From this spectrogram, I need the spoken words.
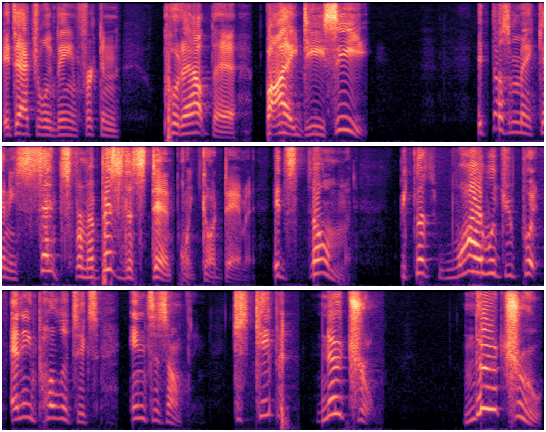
it's actually being freaking put out there by DC. It doesn't make any sense from a business standpoint, God damn it! It's dumb. Because why would you put any politics into something? Just keep it neutral. Neutral.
